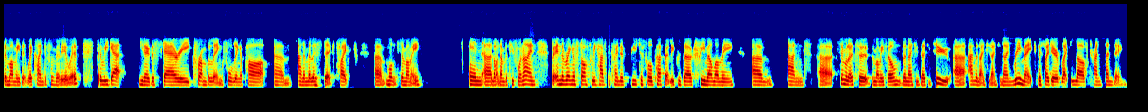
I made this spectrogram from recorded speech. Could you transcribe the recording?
the mummy that we're kind of familiar with. So we get, you know, the scary, crumbling, falling apart, um, animalistic type uh, monster mummy in uh, lot number 249. But in the Ring of Thoth, we have the kind of beautiful, perfectly preserved female mummy. Um, and uh, similar to the Mummy film, the 1932 uh, and the 1999 remake, this idea of like love transcending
